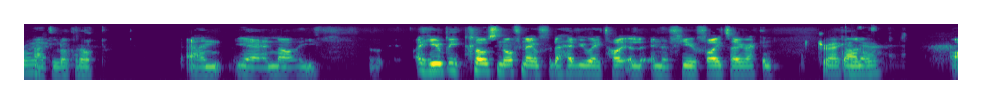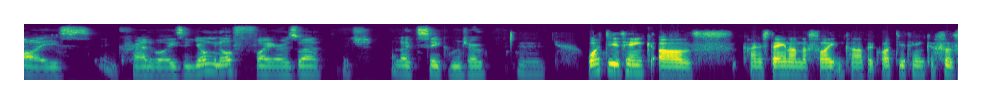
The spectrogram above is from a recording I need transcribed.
I had to look it up. And yeah, no, he, he'll be close enough now for the heavyweight title in a few fights, I reckon. Do you reckon, Gone. yeah? Oh, he's incredible. He's a young enough fighter as well, which I like to see coming through. Mm. What do you think of kind of staying on the fighting topic? What do you think of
